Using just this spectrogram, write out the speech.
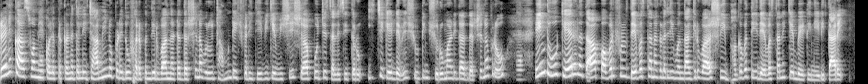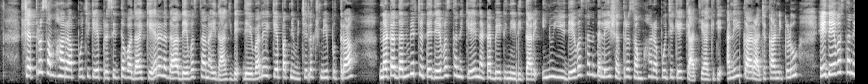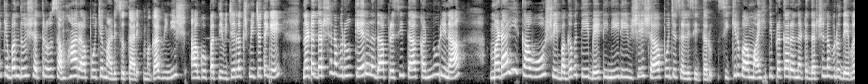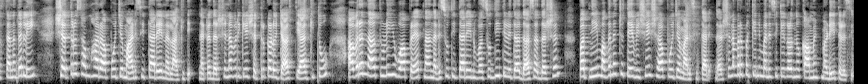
ರೇಣುಕಾಸ್ವಾಮಿಯ ಕೊಲೆ ಪ್ರಕರಣದಲ್ಲಿ ಜಾಮೀನು ಪಡೆದು ಹೊರಬಂದಿರುವ ನಟ ದರ್ಶನ್ ಅವರು ಚಾಮುಂಡೇಶ್ವರಿ ದೇವಿಗೆ ವಿಶೇಷ ಪೂಜೆ ಸಲ್ಲಿಸಿದ್ದರು. ಈಚೆಗೆ ಡೆವಿಲ್ ಶೂಟಿಂಗ್ ಶುರು ಮಾಡಿದ ದರ್ಶನ್ ಅವರು, ಇಂದು ಕೇರಳದ ಪವರ್ಫುಲ್ ದೇವಸ್ಥಾನಗಳಲ್ಲಿ ಒಂದಾಗಿರುವ ಶ್ರೀ ಭಗವತಿ ದೇವಸ್ಥಾನಕ್ಕೆ ಭೇಟಿ ನೀಡಿದ್ದಾರೆ. ಶತ್ರು ಸಂಹಾರ ಪೂಜೆಗೆ ಪ್ರಸಿದ್ಧವಾದ ಕೇರಳದ ದೇವಸ್ಥಾನ ಇದಾಗಿದೆ. ದೇವಾಲಯಕ್ಕೆ ಪತ್ನಿ ವಿಜಯಲಕ್ಷ್ಮಿ ಪುತ್ರ ನಟ ಧನ್ವೀರ್ ಜೊತೆ ದೇವಸ್ಥಾನಕ್ಕೆ ನಟ ಭೇಟಿ ನೀಡಿದ್ದಾರೆ. ಇನ್ನು ಈ ದೇವಸ್ಥಾನದಲ್ಲಿ ಶತ್ರು ಸಂಹಾರ ಪೂಜೆಗೆ ಖ್ಯಾತಿಯಾಗಿದೆ. ಅನೇಕ ರಾಜಕಾರಣಿಗಳು ಈ ದೇವಸ್ಥಾನಕ್ಕೆ ಬಂದು ಶತ್ರು ಸಂಹಾರ ಪೂಜೆ ಮಾಡಿಸುತ್ತಾರೆ. ಮಗ ವಿನೀಶ್ ಹಾಗೂ ಪತ್ನಿ ವಿಜಯಲಕ್ಷ್ಮಿ ಜೊತೆಗೆ ನಟ ದರ್ಶನ್ ಅವರು ಕೇರಳದ ಪ್ರಸಿದ್ಧ ಕಣ್ಣೂರಿನ ಮಡಾಯಿಕಾವು ಶ್ರೀ ಭಗವತಿ ಭೇಟಿ ನೀಡಿ ವಿಶೇಷ ಪೂಜೆ ಸಲ್ಲಿಸಿದ್ದರು. ಸಿಕ್ಕಿರುವ ಮಾಹಿತಿ ಪ್ರಕಾರ ನಟ ದರ್ಶನ್ ಅವರು ದೇವಸ್ಥಾನದಲ್ಲಿ ಶತ್ರು ಸಂಹಾರ ಪೂಜೆ ಮಾಡಿಸಿದ್ದಾರೆ ಎನ್ನಲಾಗಿದೆ. ನಟ ದರ್ಶನ್ ಅವರಿಗೆ ಶತ್ರುಗಳು ಜಾಸ್ತಿ ಆಗಿದ್ದು, ಅವರನ್ನ ತುಳಿಯುವ ಪ್ರಯತ್ನ ನಡೆಸುತ್ತಿದ್ದಾರೆ ಎನ್ನುವ ಸುದ್ದಿ ತಿಳಿದ ದಾಸ ದರ್ಶನ್, ಪತ್ನಿ ಮಗನ ಜೊತೆ ವಿಶೇಷ ಪೂಜೆ ಮಾಡಿಸಿದ್ದಾರೆ. ದರ್ಶನ್ ಅವರ ಬಗ್ಗೆ ನಿಮ್ಮ ಅನಿಸಿಕೆಗಳನ್ನು ಕಾಮೆಂಟ್ ಮಾಡಿ ತಿಳಿಸಿ.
